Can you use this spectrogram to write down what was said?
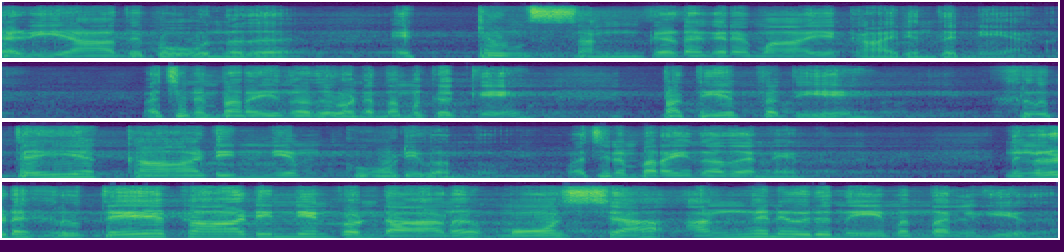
കഴിയാതെ പോകുന്നത് ഏറ്റവും സങ്കടകരമായ കാര്യം തന്നെയാണ്. വചനം പറയുന്നത് കൊണ്ട് നമുക്കൊക്കെ പതിയെ പതിയെ ഹൃദയ കാഠിന്യം കൂടി വന്നു. വചനം പറയുന്നത് തന്നെയാണ് നിങ്ങളുടെ ഹൃദയ കാഠിന്യം കൊണ്ടാണ് മോശ അങ്ങനെ ഒരു നിയമം നൽകിയത്.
